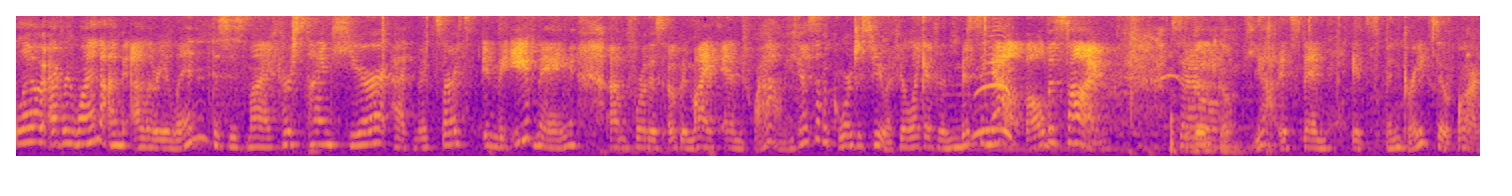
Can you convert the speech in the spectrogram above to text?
Hello, everyone. I'm Ellerieh Lin. This is my first time here at Mozart's in the evening um, for this open mic. And wow, you guys have a gorgeous view. I feel like I've been missing out all this time. So Welcome. yeah, it's been it's been great so far.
